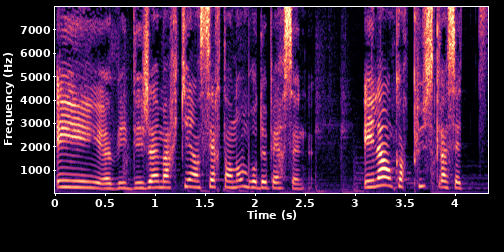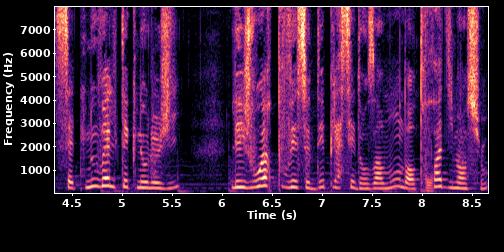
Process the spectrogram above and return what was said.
et avait déjà marqué un certain nombre de personnes. Et là encore plus, grâce à cette nouvelle technologie, les joueurs pouvaient se déplacer dans un monde en trois dimensions,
